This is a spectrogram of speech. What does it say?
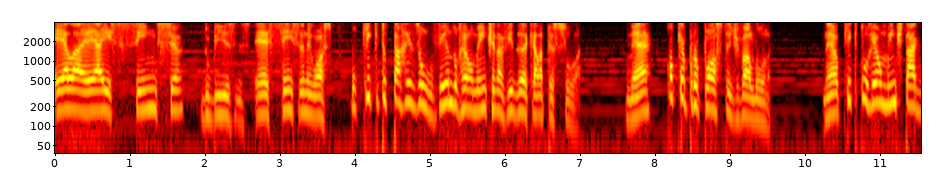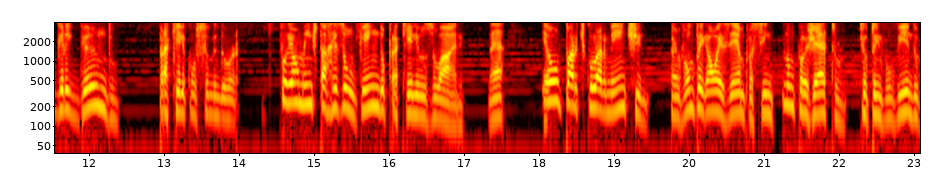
ela é a essência do business, é a essência do negócio. O que que tu está resolvendo realmente na vida daquela pessoa, né? Qual que é a proposta de valor, né? O que que tu realmente está agregando para aquele consumidor? O que tu realmente está resolvendo para aquele usuário, né? Eu particularmente vamos pegar um exemplo, assim, num projeto que eu estou envolvido,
